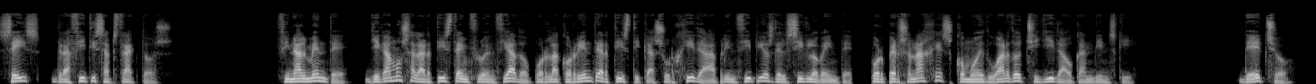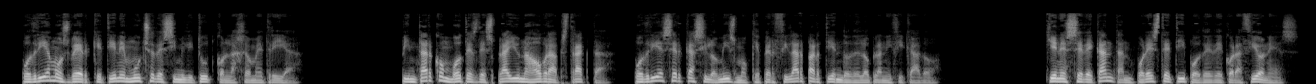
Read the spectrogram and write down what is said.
6. Grafitis abstractos. Finalmente, llegamos al artista influenciado por la corriente artística surgida a principios del siglo XX, por personajes como Eduardo Chillida o Kandinsky. De hecho, podríamos ver que tiene mucho de similitud con la geometría. Pintar con botes de spray una obra abstracta, podría ser casi lo mismo que perfilar partiendo de lo planificado. Quienes se decantan por este tipo de decoraciones,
